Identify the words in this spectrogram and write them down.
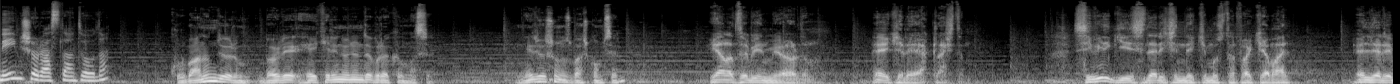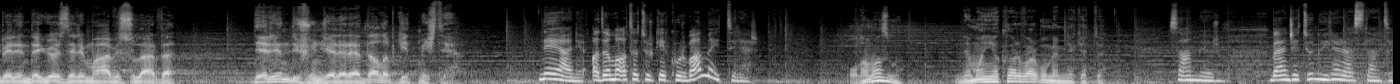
Neymiş o rastlantı olan? Kurbanın diyorum böyle heykelin önünde bırakılması. Ne diyorsunuz başkomiserim? Yanıtı bilmiyordum. Heykele yaklaştım. Sivil giysiler içindeki Mustafa Kemal, elleri belinde, gözleri mavi sularda, derin düşüncelere dalıp gitmişti. Ne yani adamı Atatürk'e kurban mı ettiler? Olamaz mı? Ne manyaklar var bu memlekette. Sanmıyorum. Bence tümüyle rastlantı.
